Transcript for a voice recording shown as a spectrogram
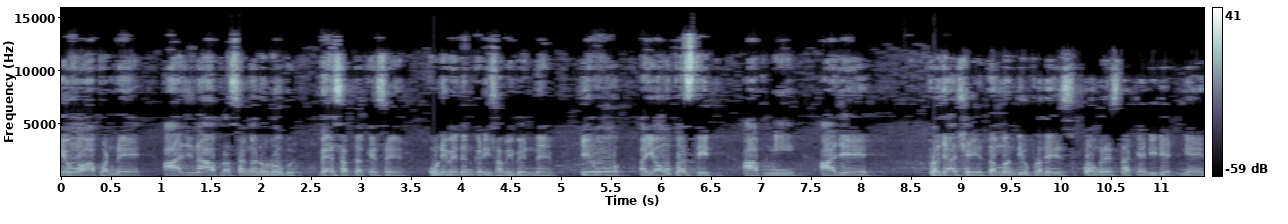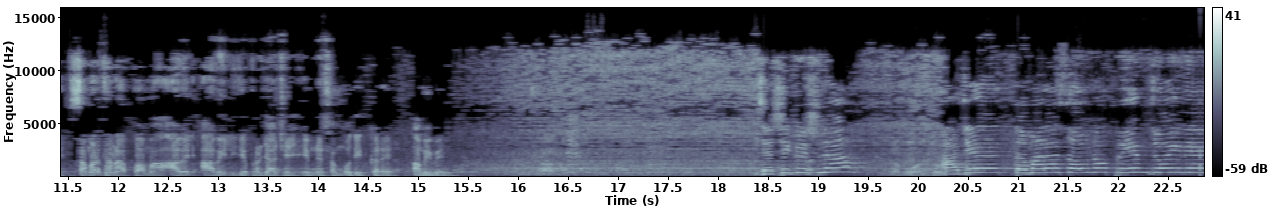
એવો આપણને આજના આ પ્રસંગ અનુરૂપ બે શબ્દ કહેશે. હું નિવેદન કરીશ અમીબેનને કે એઓ અહીંયા ઉપસ્થિત આપની આજે પ્રજા છે દમણ દીવ પ્રદેશ કોંગ્રેસના કેન્ડિડેટને સમર્થન આપવામાં આવેલ આવેલી જે પ્રજા છે એમને સંબોધિત કરે અમીબેન. જય શ્રી કૃષ્ણ. આજે તમારા સૌનો પ્રેમ જોઈને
